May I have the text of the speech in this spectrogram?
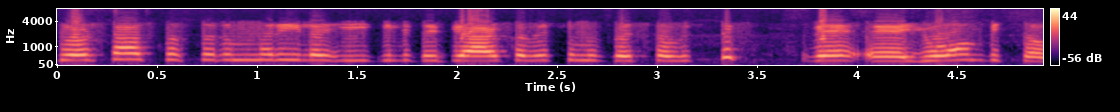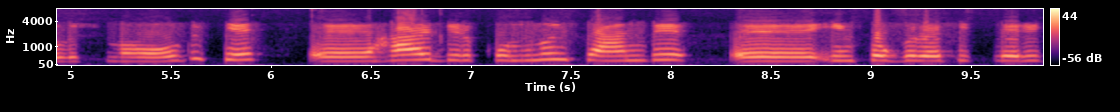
görsel tasarımlarıyla ilgili de bir arkadaşımızla çalıştık ve e, yoğun bir çalışma oldu ki e, her bir konunun kendi e, infografikleri,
